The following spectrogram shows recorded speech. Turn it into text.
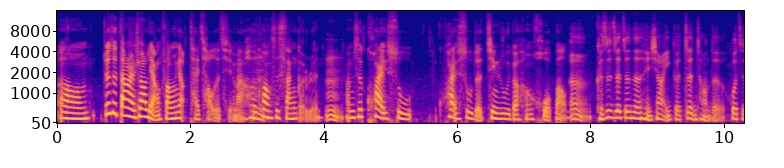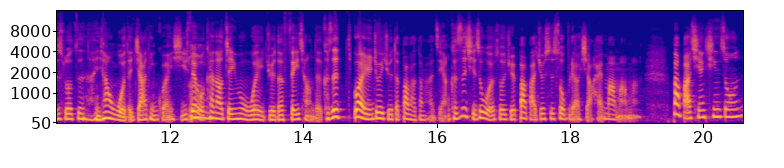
嗯，就是当然需要两方要才吵得起嘛，何况是三个人，嗯，他们是快速。快速的进入一个很火爆，嗯，可是这真的很像一个正常的，或者说真的很像我的家庭关系，所以我看到这一幕，我也觉得非常的。嗯、可是外人就会觉得爸爸干嘛这样？可是其实我有时候觉得爸爸就是受不了小孩骂妈妈。爸爸心心中，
